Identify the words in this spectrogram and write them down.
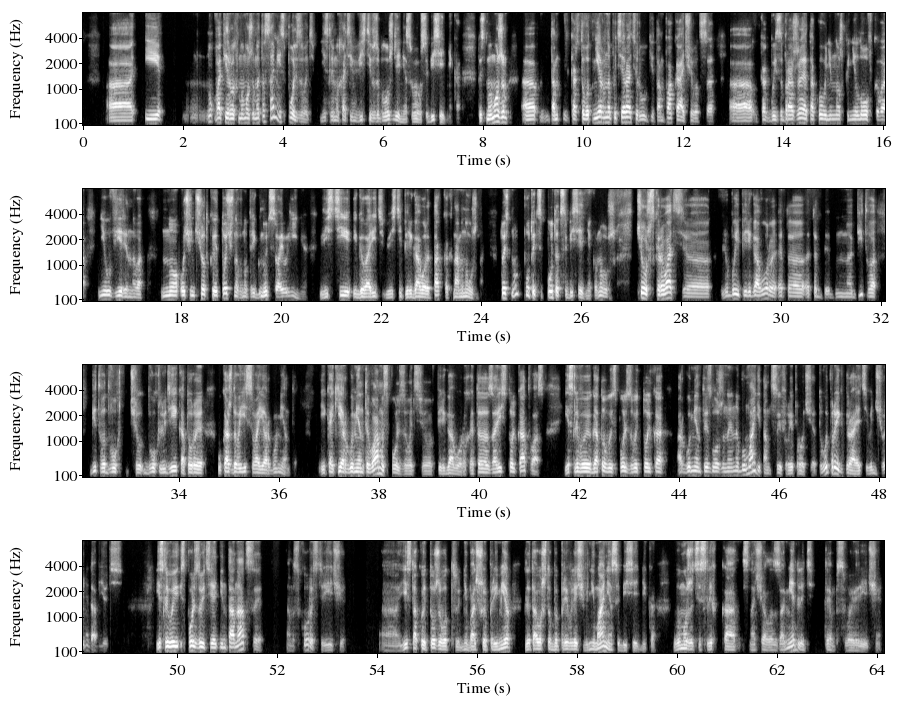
А, и ну, во-первых, мы можем это сами использовать, если мы хотим ввести в заблуждение своего собеседника. То есть мы можем э, там как-то вот нервно потирать руки, там покачиваться, э, как бы изображая такого немножко неловкого, неуверенного, но очень четко и точно внутри гнуть свою линию, вести и говорить, вести переговоры так, как нам нужно. То есть, ну, путать, путать собеседника. Ну уж, что уж скрывать, э, любые переговоры – это, это битва, битва двух, двух людей, которые, у каждого есть свои аргументы. И какие аргументы вам использовать э, в переговорах, это зависит только от вас. Если вы готовы использовать только аргументы, изложенные на бумаге, там цифры и прочее, то вы проиграете, вы ничего не добьетесь. Если вы используете интонации, там, скорость речи, есть такой тоже вот небольшой пример. для того, чтобы привлечь внимание собеседника, вы можете слегка сначала замедлить темп своей речи,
